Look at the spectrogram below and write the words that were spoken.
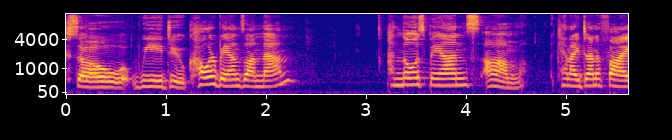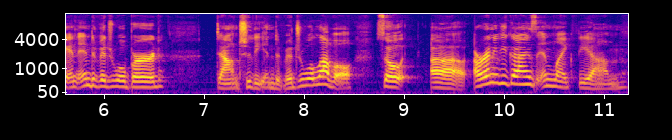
So we do color bands on them, and those bands um, can identify an individual bird down to the individual level. So uh, are any of you guys in like the um,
